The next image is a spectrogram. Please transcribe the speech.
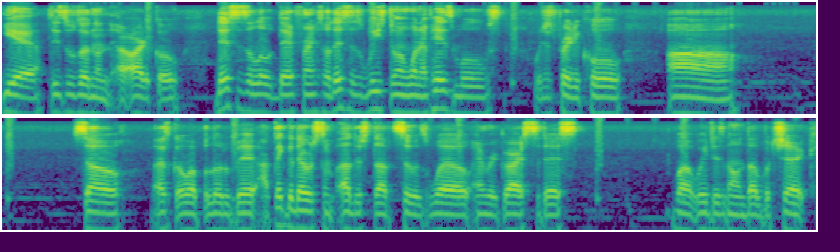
Yeah, this was an article. This is a little different. So this is Whis doing one of his moves, which is pretty cool. Uh, so let's go up a little bit. I think there was some other stuff too as well in regards to this, but we're just gonna double check.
